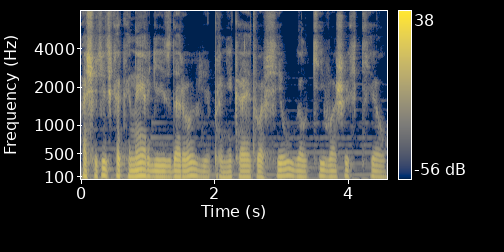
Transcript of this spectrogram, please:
ощутить, как энергия и здоровье проникает во все уголки ваших тел.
